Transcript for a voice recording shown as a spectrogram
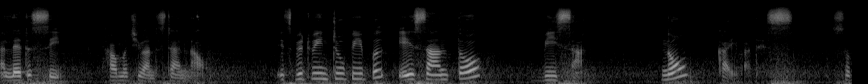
and let us see how much you understand now. It is between two people A san to B san no kaiwa desu. So,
